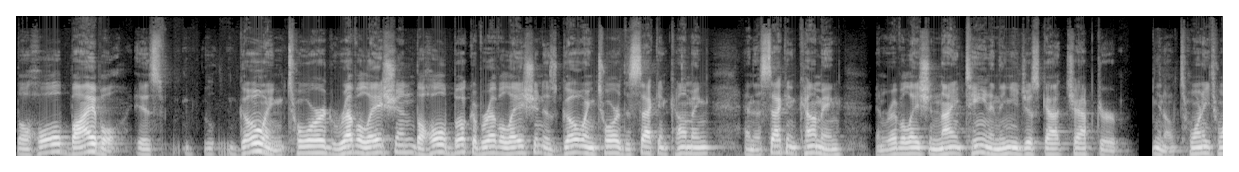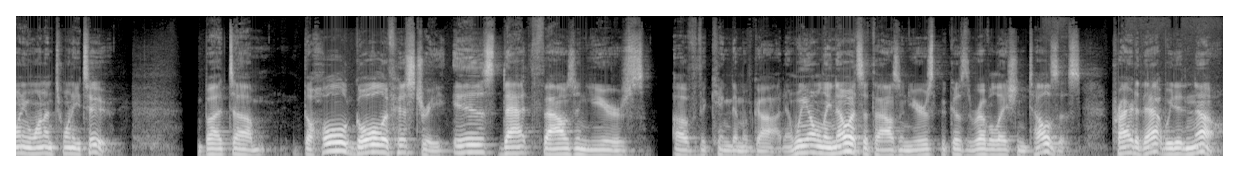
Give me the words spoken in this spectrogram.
the whole Bible is going toward Revelation. The whole book of Revelation is going toward the second coming, and the second coming in Revelation 19, and then you just got chapter, you know, 20, 21, and 22. But um, the whole goal of history is that thousand years of the kingdom of God. And we only know it's a thousand years because the Revelation tells us. Prior to that, we didn't know,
